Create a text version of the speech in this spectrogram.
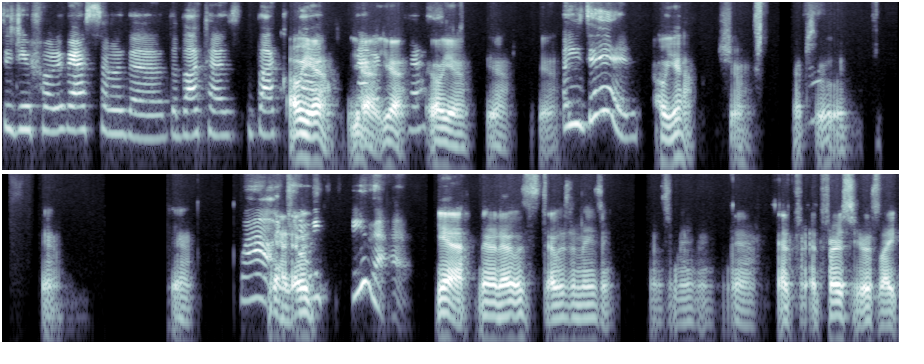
Did you photograph some of the the Black Lives Black? Oh yeah, yeah, yeah. Oh yeah, yeah, yeah. Oh, you did. Oh yeah, sure, absolutely. Yeah, yeah. Wow, yeah, I can't was, wait to see that. Yeah, no, that was that was amazing. That's amazing. Yeah. At, at first, it was like,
